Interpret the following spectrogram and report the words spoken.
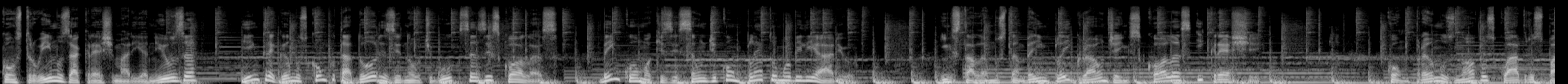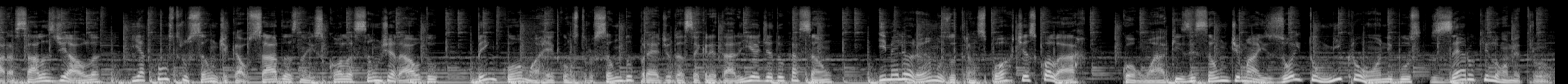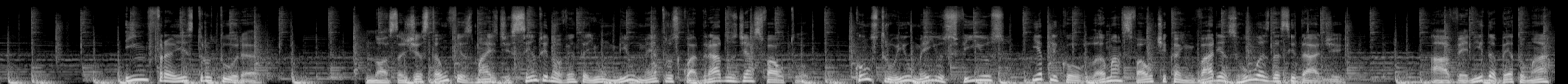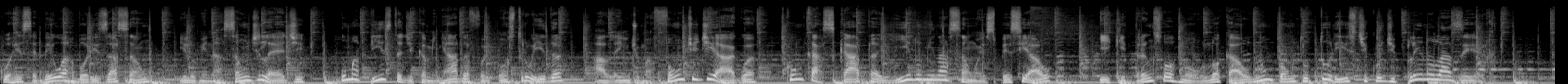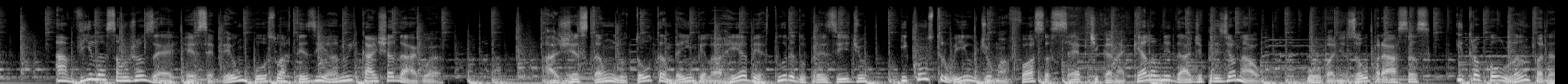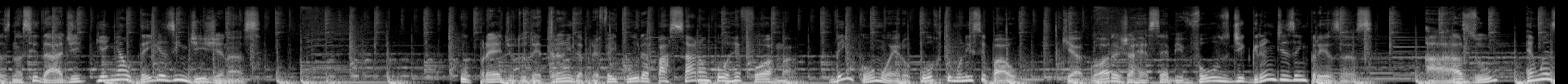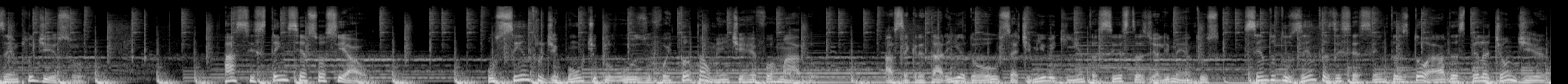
Construímos a creche Maria Nilza e entregamos computadores e notebooks às escolas, bem como aquisição de completo mobiliário. Instalamos também playground em escolas e creche. Compramos novos quadros para salas de aula e a construção de calçadas na Escola São Geraldo, bem como a reconstrução do prédio da Secretaria de Educação. E melhoramos o transporte escolar com a aquisição de mais oito micro-ônibus zero quilômetro. Infraestrutura. Nossa gestão fez mais de 191 mil metros quadrados de asfalto, construiu meios fios e aplicou lama asfáltica em várias ruas da cidade. A Avenida Beto Marco recebeu arborização, iluminação de LED, uma pista de caminhada foi construída, além de uma fonte de água com cascata e iluminação especial e que transformou o local num ponto turístico de pleno lazer. A Vila São José recebeu um poço artesiano e caixa d'água. A gestão lutou também pela reabertura do presídio e construiu de uma fossa séptica naquela unidade prisional. Urbanizou praças e trocou lâmpadas na cidade e em aldeias indígenas. O prédio do Detran e da Prefeitura passaram por reforma, bem como o aeroporto municipal, que agora já recebe voos de grandes empresas. A Azul é um exemplo disso. Assistência Social o centro de múltiplo uso foi totalmente reformado. A secretaria doou 7.500 cestas de alimentos, sendo 260 doadas pela John Deere.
